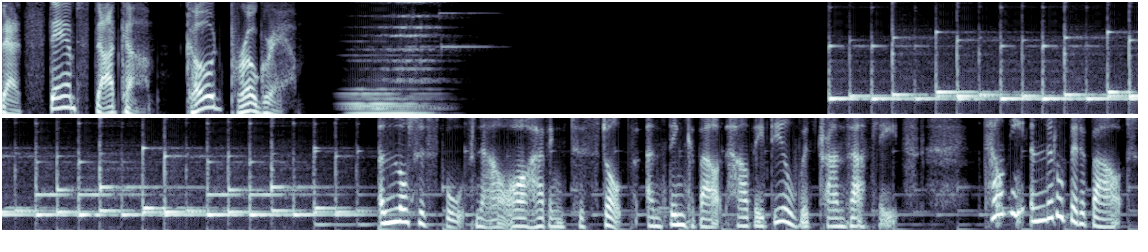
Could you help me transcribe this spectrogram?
That's stamps.com. Code program. A lot of sports now are having to stop and think about how they deal with trans athletes. Tell me a little bit about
